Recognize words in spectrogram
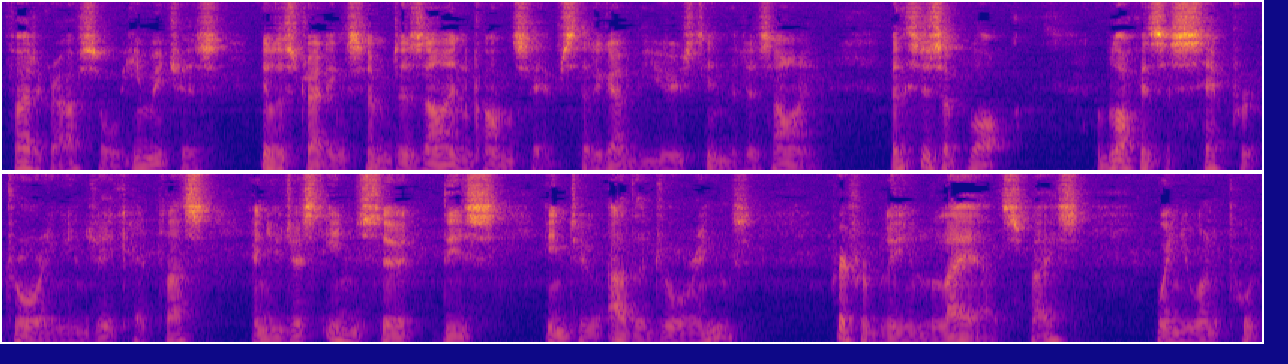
photographs or images illustrating some design concepts that are going to be used in the design. But this is a block. A block is a separate drawing in GCAD Plus, and you just insert this into other drawings, preferably in layout space, when you want to put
